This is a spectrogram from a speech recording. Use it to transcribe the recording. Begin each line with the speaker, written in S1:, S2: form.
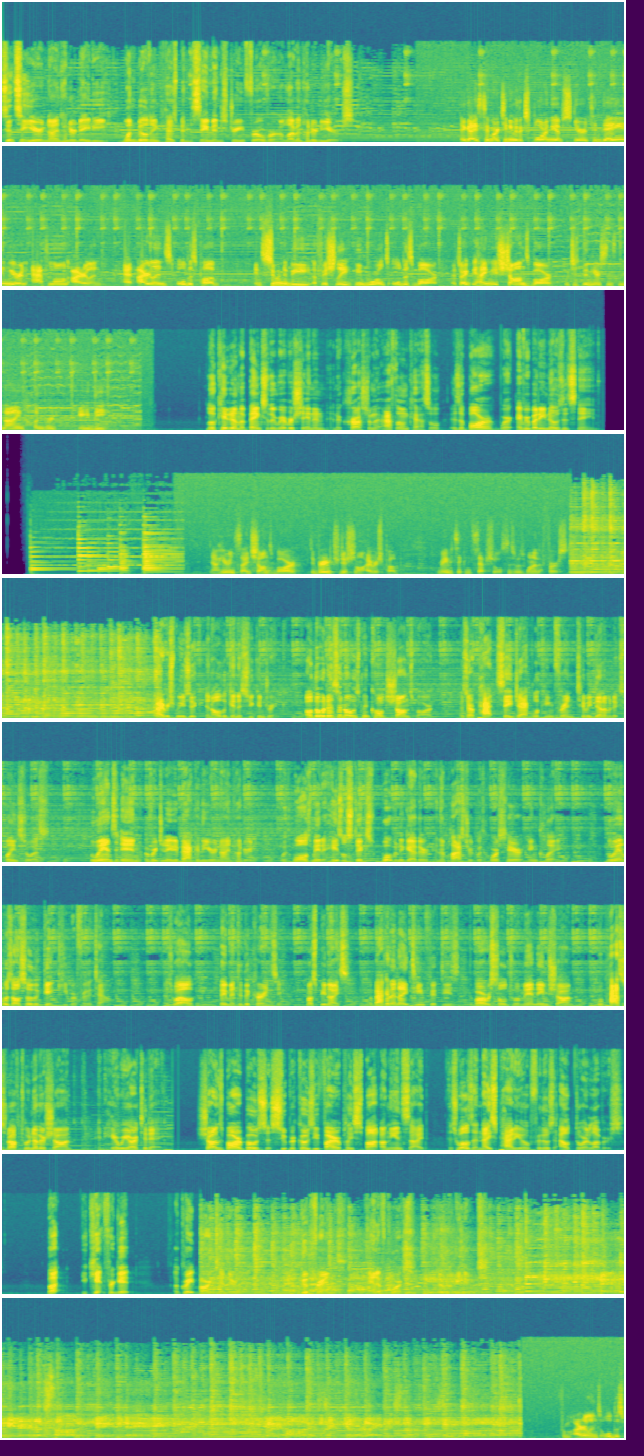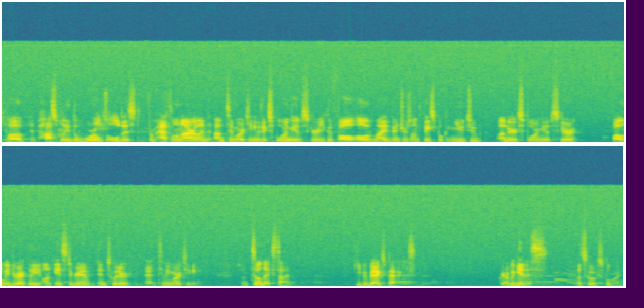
S1: Since the year 980, one building has been the same industry for over 1100 years.
S2: Hey guys, Tim Martini with Exploring the Obscure. Today we are in Athlone, Ireland, at Ireland's oldest pub, and soon to be officially the world's oldest bar. That's right, behind me is Sean's Bar, which has been here since 900 AD.
S1: Located on the banks of the River Shannon and across from the Athlone Castle is a bar where everybody knows its name.
S2: Now here inside Sean's Bar, it's a very traditional Irish pub. Or maybe it's a conceptual since it was one of the first.
S1: Irish music and all the Guinness you can drink. Although it hasn't always been called Sean's Bar, as our Pat Sajak looking friend Timmy Donovan explains to us, Luanne's Inn originated back in the year 900, with walls made of hazel sticks woven together and then plastered with horsehair and clay. Luann was also the gatekeeper for the town. As well, they minted the currency. Must be nice. But back in the 1950s, the bar was sold to a man named Sean, who passed it off to another Sean, and here we are today. Sean's Bar boasts a super cozy fireplace spot on the inside, as well as a nice patio for those outdoor lovers. But you can't forget a great bartender, good friends, and of course, the Ruby
S2: From Ireland's oldest pub and possibly the world's oldest, from Athlone, Ireland, I'm Tim Martini with Exploring the Obscure. You can follow all of my adventures on Facebook and YouTube under Exploring the Obscure. Follow me directly on Instagram and Twitter at Timmy Martini. So until next time, keep your bags packed. Grab a Guinness. Let's go exploring.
